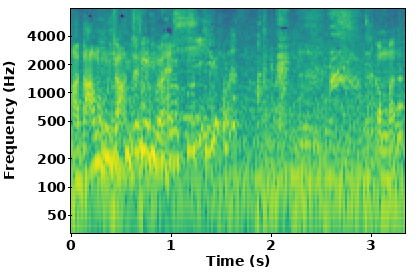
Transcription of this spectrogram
아 나먹 놔두는 거야 씨 잠깐만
